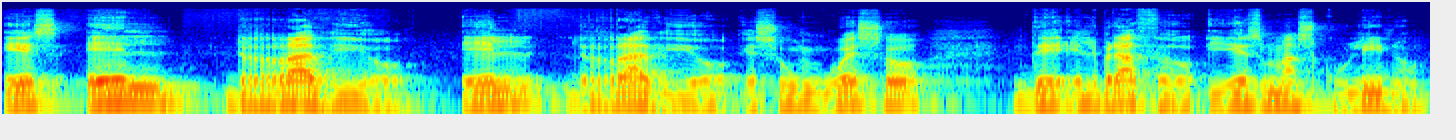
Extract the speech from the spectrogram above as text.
es el radio. El radio es un hueso del brazo y es masculino.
